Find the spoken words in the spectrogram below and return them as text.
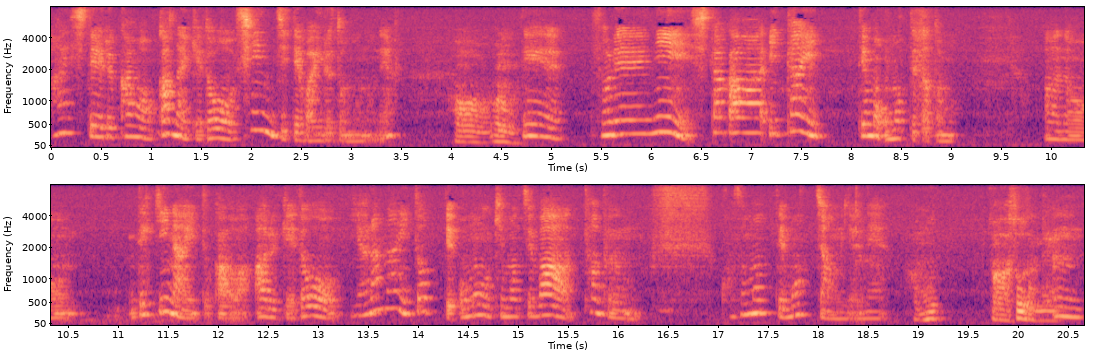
愛しているかは分かんないけど信じてはいると思うのね。ああうん。でそれに従いたいっても思ってたと思う。あのできないとかはあるけどやらないとって思う気持ちは多分子供って持っちゃうんだよね。あもあそうだね、うん、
